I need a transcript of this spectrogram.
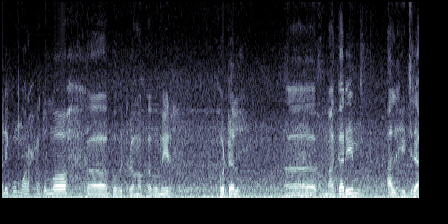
আলাইকুম রহমতুল্লাহ পবিত্র মক্কাভূমির হোটেল মাকারিম আল হিজরা।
